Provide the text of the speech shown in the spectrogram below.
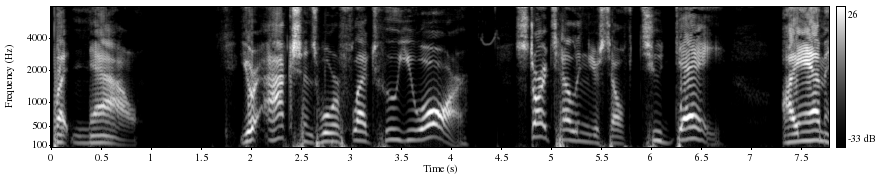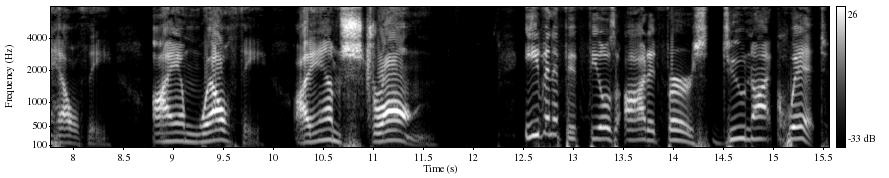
but now. Your actions will reflect who you are. Start telling yourself today, I am healthy, I am wealthy, I am strong. Even if it feels odd at first, do not quit.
